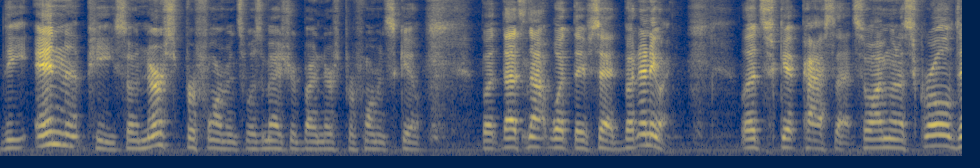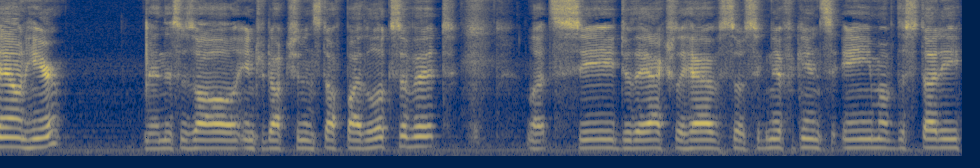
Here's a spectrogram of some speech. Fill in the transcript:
the NP, so nurse performance was measured by nurse performance scale but that's not what they've said. But anyway, let's get past that. So I'm going to scroll down here, and this is all introduction and stuff by the looks of it. Let's see, do they actually have so significance, aim of the study,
